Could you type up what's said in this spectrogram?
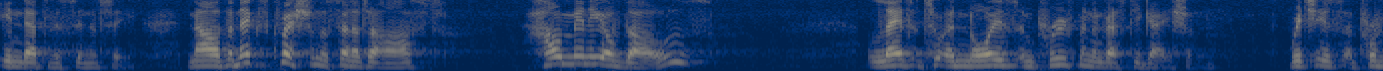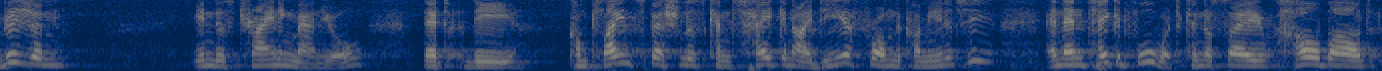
in that vicinity. Now, the next question the senator asked, how many of those led to a noise improvement investigation, which is a provision in this training manual that the complaint specialist can take an idea from the community and then take it forward. Can you say, how about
